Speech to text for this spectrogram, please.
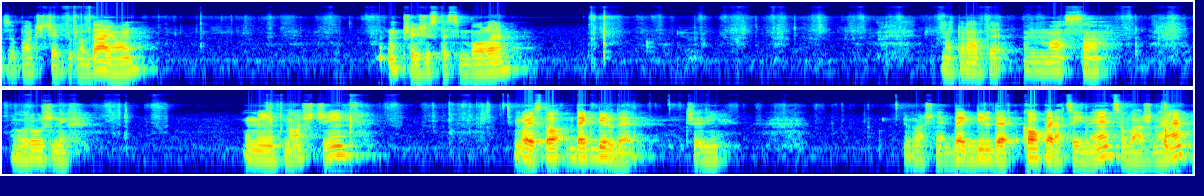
zobaczyć, jak wyglądają. Przejrzyste symbole. naprawdę masa różnych umiejętności, bo jest to deck builder, czyli właśnie deck builder kooperacyjny, co ważne.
